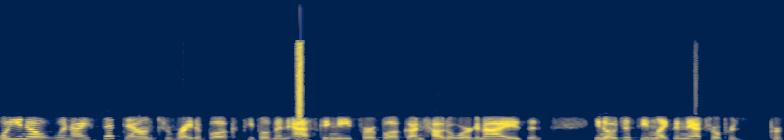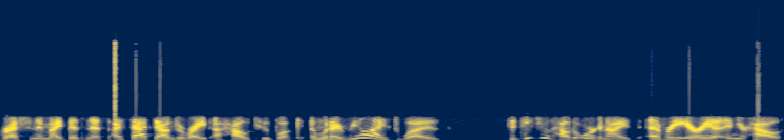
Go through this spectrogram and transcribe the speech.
Well, you know, when I sat down to write a book, people have been asking me for a book on how to organize, and, you know, it just seemed like the natural pro- progression in my business. I sat down to write a how to book. And what I realized was to teach you how to organize every area in your house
